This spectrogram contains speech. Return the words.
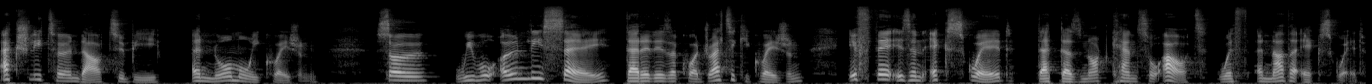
actually turned out to be a normal equation. So we will only say that it is a quadratic equation if there is an x squared that does not cancel out with another x squared.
